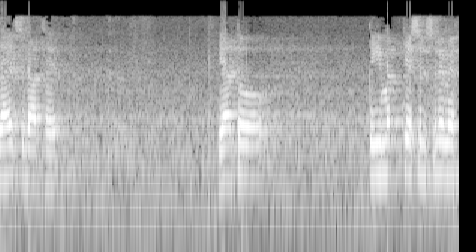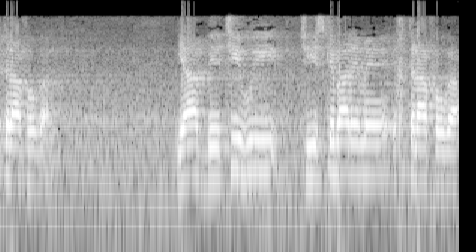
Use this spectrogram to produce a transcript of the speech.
ظاہر سی بات ہے، یا تو قیمت کے سلسلے میں اختلاف ہوگا، یا بیچی ہوئی چیز کے بارے میں اختلاف ہوگا،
